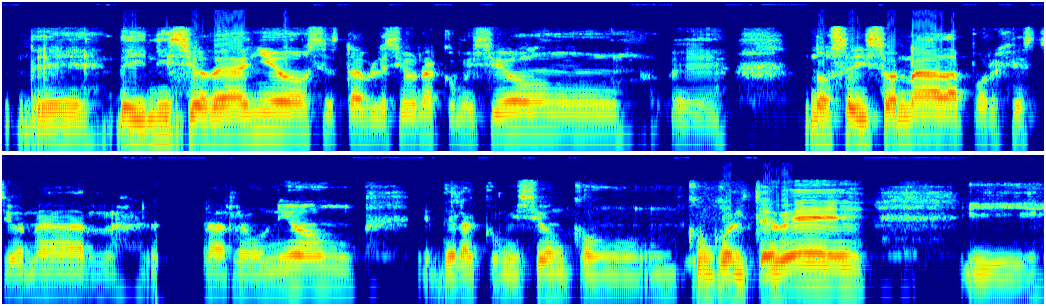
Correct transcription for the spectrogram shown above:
de, de, inicio de año se estableció una comisión, eh, no se hizo nada por gestionar la reunión de la comisión con, con Gol TV y,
